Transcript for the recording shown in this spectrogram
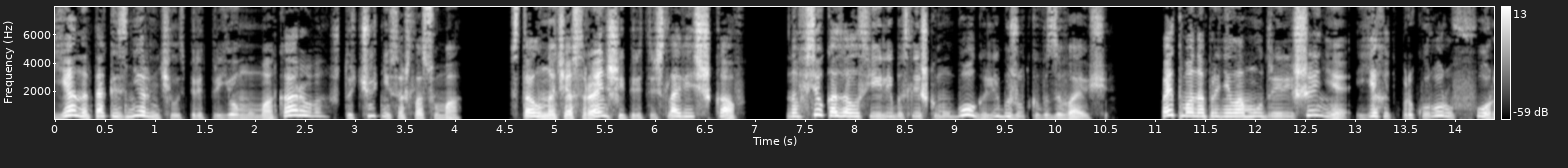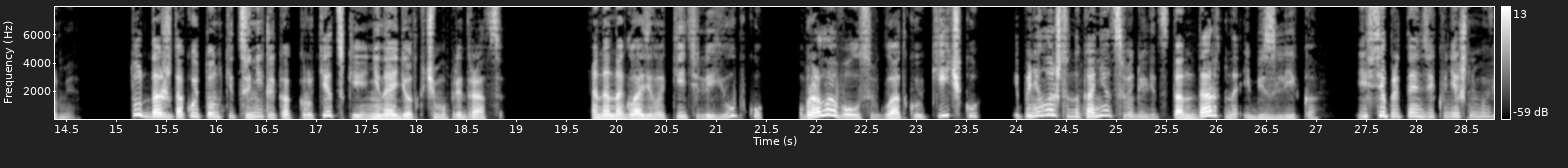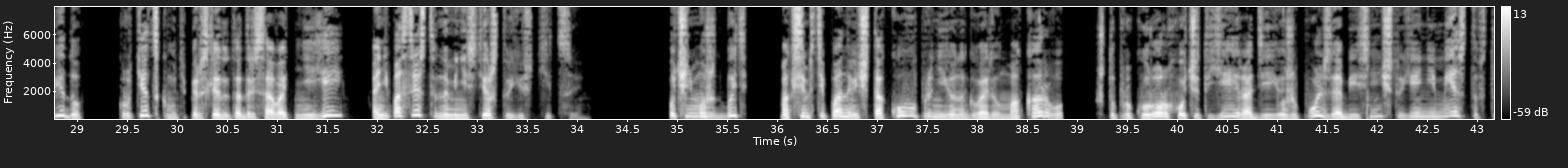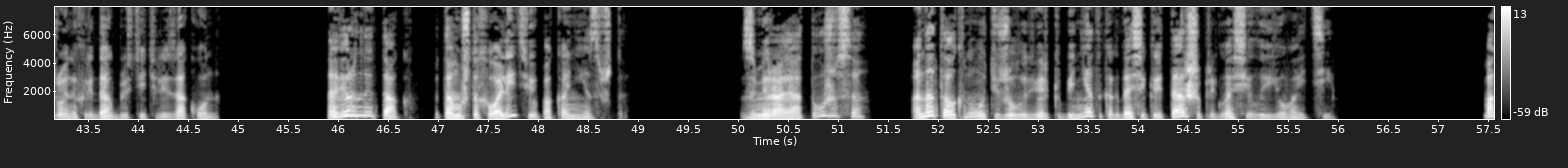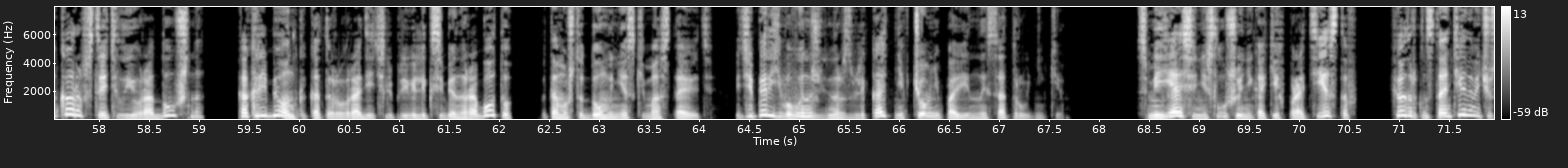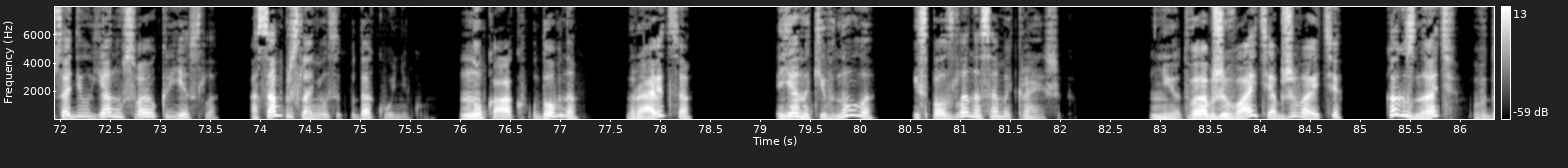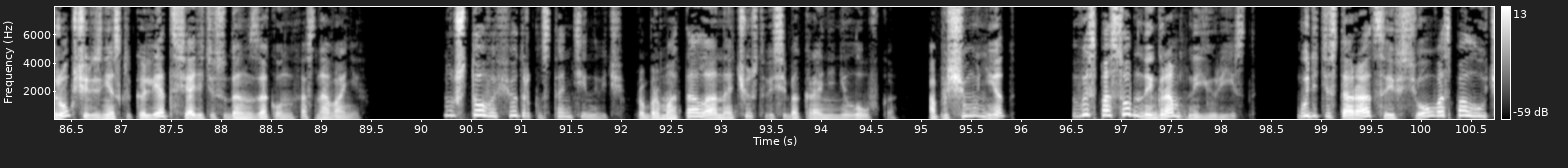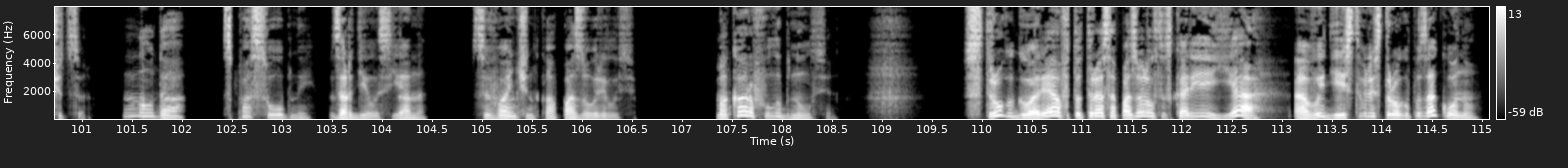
Яна так изнервничалась перед приемом Макарова, что чуть не сошла с ума. Встала на час раньше и перетрясла весь шкаф. Но все казалось ей либо слишком убого, либо жутко вызывающе. Поэтому она приняла мудрое решение ехать к прокурору в форме. Тут даже такой тонкий ценитель, как Крутецкий, не найдет к чему придраться. Она нагладила китель и юбку, убрала волосы в гладкую кичку и поняла, что, наконец, выглядит стандартно и безлико. И все претензии к внешнему виду Крутецкому теперь следует адресовать не ей, а непосредственно Министерству юстиции. Очень может быть, Максим Степанович такого про нее наговорил Макарову, что прокурор хочет ей ради ее же пользы объяснить, что ей не место в стройных рядах блюстителей закона. Наверное, так, потому что хвалить ее пока не за что. Замирая от ужаса, она толкнула тяжелую дверь кабинета, когда секретарша пригласила ее войти. Макаров встретил ее радушно, как ребенка, которого родители привели к себе на работу, потому что дома не с кем оставить, и теперь его вынуждены развлекать ни в чем не повинные сотрудники. Смеясь и не слушая никаких протестов, Федор Константинович усадил Яну в свое кресло, а сам прислонился к подоконнику. «Ну как, удобно? Нравится?» Яна кивнула и сползла на самый краешек. «Нет, вы обживайте, обживайте. Как знать, вдруг через несколько лет сядете сюда на законных основаниях. «Ну что вы, Федор Константинович!» — пробормотала она, чувствуя себя крайне неловко. «А почему нет? Вы способный и грамотный юрист. Будете стараться, и все у вас получится». «Ну да, способный», — зарделась Яна. С Иванченко опозорилась. Макаров улыбнулся. «Строго говоря, в тот раз опозорился скорее я, а вы действовали строго по закону.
